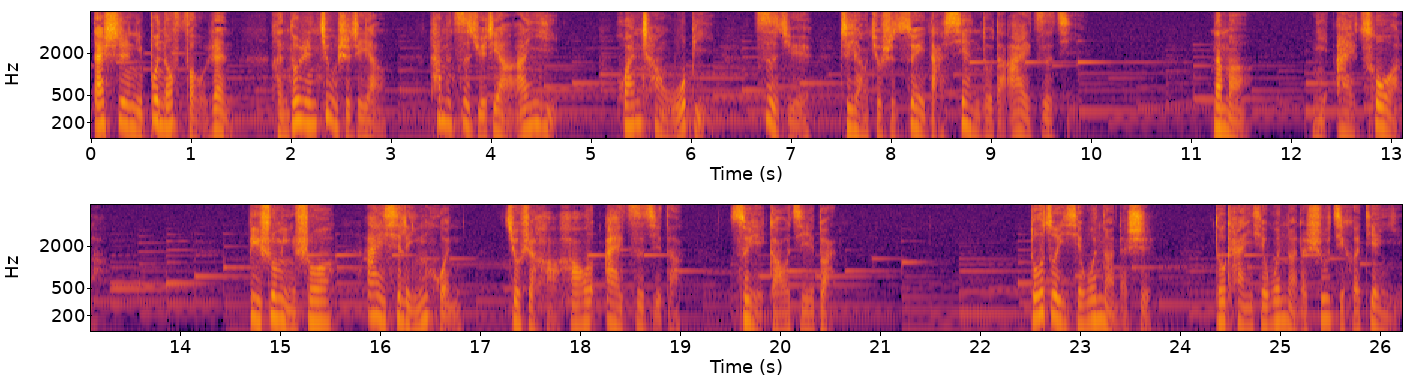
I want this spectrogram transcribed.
但是你不能否认，很多人就是这样，他们自觉这样安逸，欢畅无比，自觉这样就是最大限度的爱自己。那么，你爱错了。毕淑敏说：“爱惜灵魂，就是好好爱自己的最高阶段。”多做一些温暖的事，多看一些温暖的书籍和电影，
